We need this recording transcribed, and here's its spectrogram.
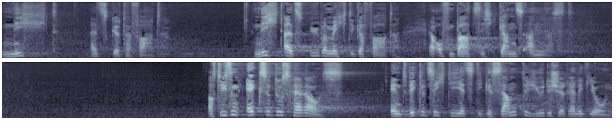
nicht als Göttervater, nicht als übermächtiger Vater. Er offenbart sich ganz anders. Aus diesem Exodus heraus entwickelt sich die jetzt die gesamte jüdische Religion.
